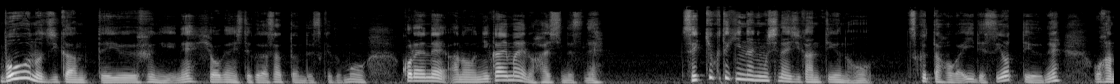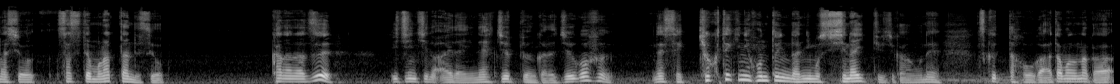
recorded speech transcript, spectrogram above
棒の時間っていう風にね、表現してくださったんですけども、これね、あの、2回前の配信ですね。積極的に何もしない時間っていうのを作った方がいいですよっていうね、お話をさせてもらったんですよ。必ず、1日の間にね、10分から15分ね、積極的に本当に何もしないっていう時間をね作った方が頭の中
